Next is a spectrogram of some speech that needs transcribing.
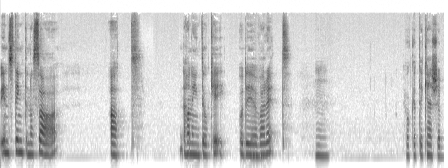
instinkterna sa att han är inte okej och det var rätt. Mm. Och att det kanske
